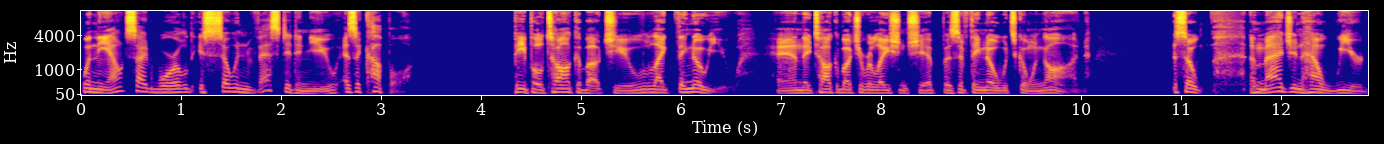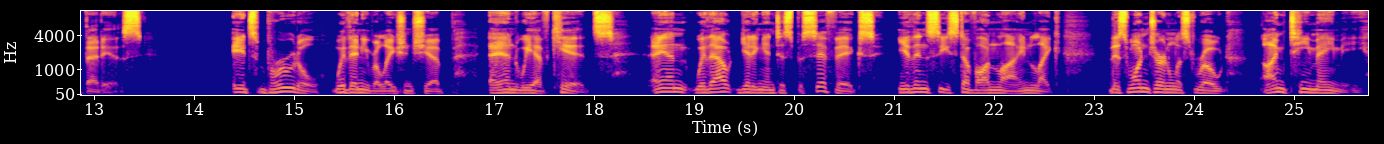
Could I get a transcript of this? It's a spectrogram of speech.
when the outside world is so invested in you as a couple. People talk about you like they know you, and they talk about your relationship as if they know what's going on. So imagine how weird that is. It's brutal with any relationship, and we have kids. And without getting into specifics, you then see stuff online like this one journalist wrote, I'm Team Amy.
